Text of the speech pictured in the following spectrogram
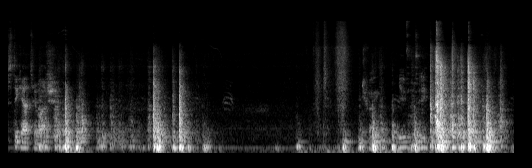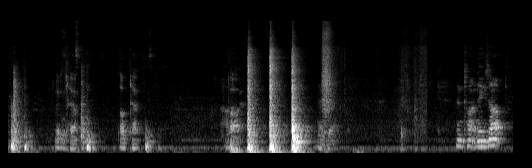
stick out too much. Which way? You, me. Little tap. Love tap. Ah. Part. There we go. Then tighten these up.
